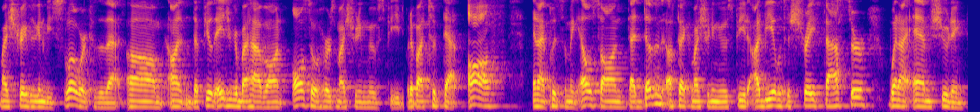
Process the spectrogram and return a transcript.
my strafe is going to be slower because of that. Um, on the field agent grip I have on also hurts my shooting move speed. But if I took that off, and I put something else on that doesn't affect my shooting move speed, I'd be able to strafe faster when I am shooting.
